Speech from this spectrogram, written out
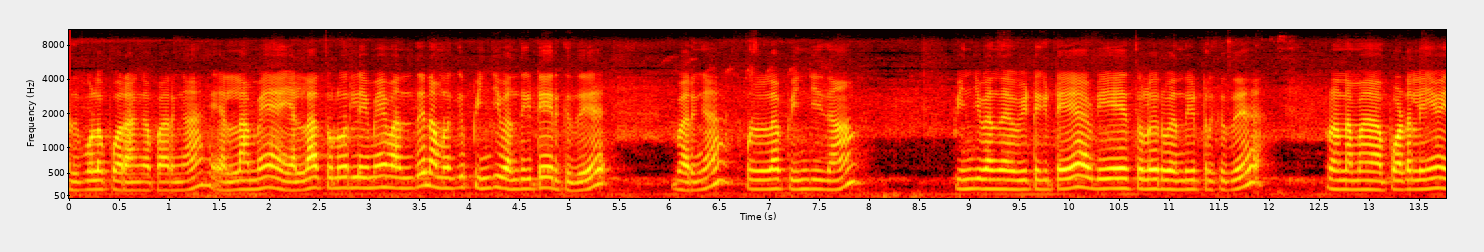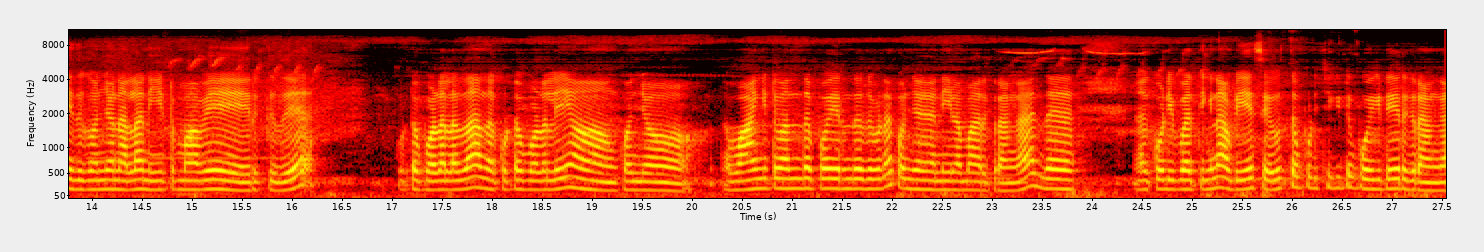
அதுபோல் போகிறாங்க பாருங்கள் எல்லாமே எல்லா துளிர்லேயுமே வந்து நம்மளுக்கு பிஞ்சு வந்துக்கிட்டே இருக்குது. பாருங்கள் ஃபுல்லாக பிஞ்சு தான் பிஞ்சு வந்த வீட்டுக்கிட்டே அப்படியே துளிர் வந்துக்கிட்டு இருக்குது. அப்புறம் நம்ம புடலையும் இது கொஞ்சம் நல்லா நீட்டமாகவே இருக்குது. குட்டை புடலை தான். அந்த குட்டை புடலையும் கொஞ்சம் வாங்கிட்டு வந்த போயிருந்ததை விட கொஞ்சம் நீளமாக இருக்கிறாங்க. இந்த கொடி பார்த்திங்கன்னா அப்படியே செவுத்த பிடிச்சிக்கிட்டு போய்கிட்டே இருக்கிறாங்க.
